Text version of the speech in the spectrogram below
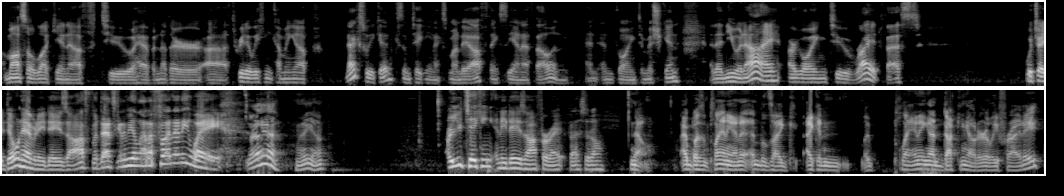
I'm also lucky enough to have another uh, three day weekend coming up next weekend because I'm taking next Monday off thanks to the NFL and, and and going to Michigan, and then you and I are going to Riot Fest, which I don't have any days off, but that's going to be a lot of fun anyway. oh yeah, there you go. Are you taking any days off for Riot Fest at all? No, I wasn't planning on it. It was like I can like planning on ducking out early Friday.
